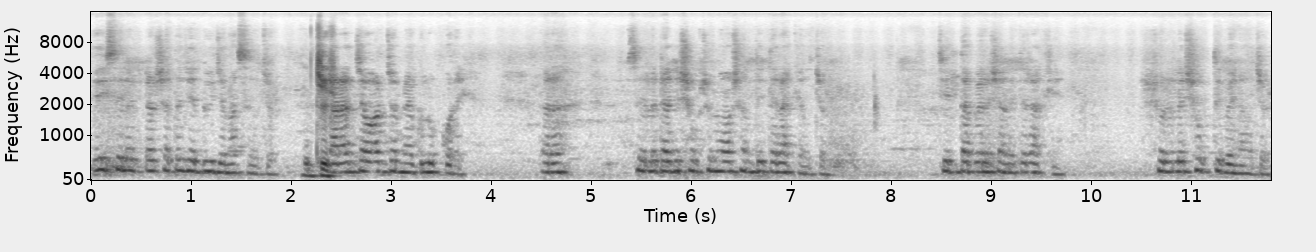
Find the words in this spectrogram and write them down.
এই ছেলেটার সাথে যে দুইজন আছে জি। তারা যাওয়ার জন্য এগুলো করে। তারা ছেলেটাকে সবসময় অশান্তিতে রাখে হুজুর চিন্তা পেরেশানিতে রাখে। শরীরে শক্তি পায় না হুজুর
